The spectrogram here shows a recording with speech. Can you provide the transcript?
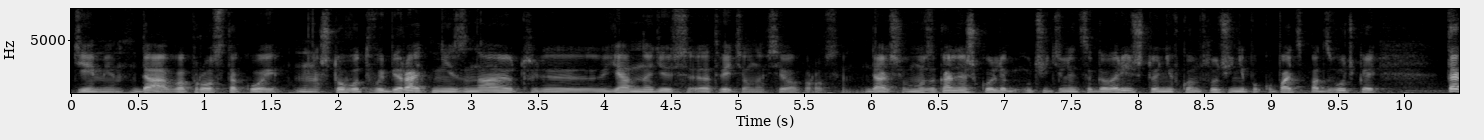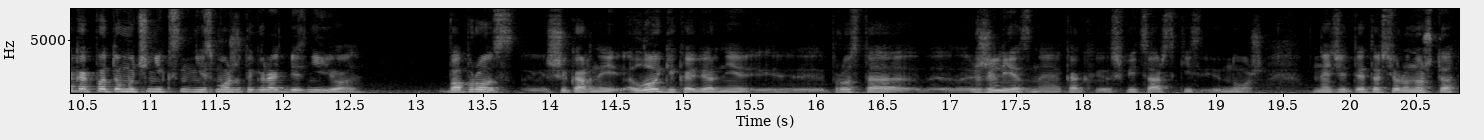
теме? Да, вопрос такой, что вот выбирать не знают, э, я надеюсь ответил на все вопросы. Дальше, в музыкальной школе учительница говорит, что ни в коем случае не покупать с подзвучкой, так как потом ученик не сможет играть без нее. Вопрос шикарный, логика, вернее, э, просто э, железная, как швейцарский нож. Значит, это все равно, что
